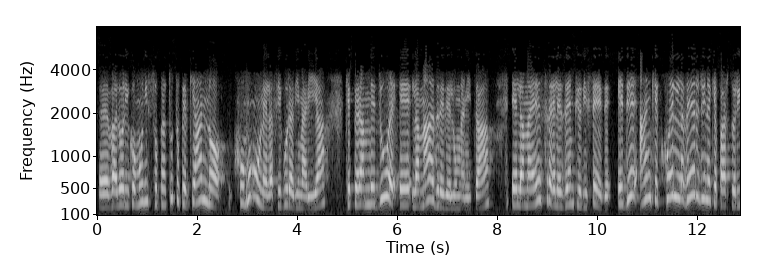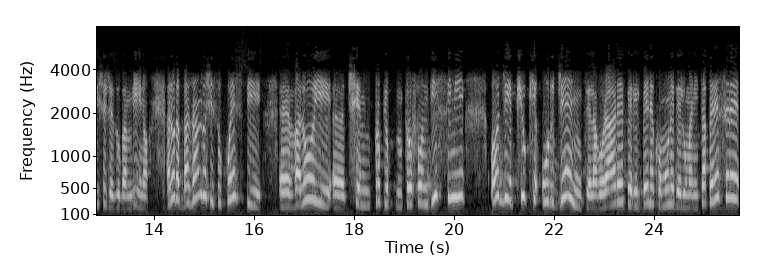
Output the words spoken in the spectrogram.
eh, valori comuni, soprattutto perché hanno comune la figura di Maria, che per ambedue è la madre dell'umanità è la maestra e l'esempio di fede ed è anche quella vergine che partorisce Gesù bambino. Allora, basandoci su questi eh, valori eh, proprio profondissimi, Oggi è più che urgente lavorare per il bene comune dell'umanità, per essere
